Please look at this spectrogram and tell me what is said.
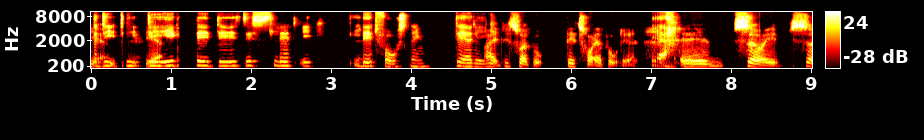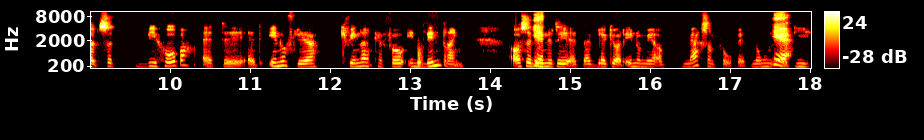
Så ja. det, det, det, ja. er ikke, det, det, det er slet ikke let forskning. Det er det ikke. Nej, det tror jeg på. Det tror jeg på, det er. Ja. Øh, så, øh, så, så vi håber, at, øh, at endnu flere kvinder kan få en lindring. Også alene ja. det, at der bliver gjort endnu mere opmærksom på, at nogle ja. af, de,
